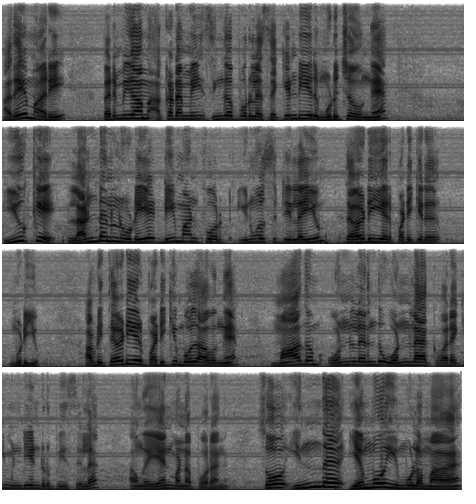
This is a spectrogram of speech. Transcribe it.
அதே மாதிரி Birmingham academy Singapore second year முடித்தவங்க யூகே லண்டனுடைய டிமான் ஃபோர்ட் யூனிவர்சிட்டிலையும் தேர்ட் இயர் படிக்கிற முடியும். அப்படி தேர்ட் இயர் படிக்கும்போது அவங்க மாதம் ஒன்லேருந்து ஒன் லேக் வரைக்கும் இந்தியன் ருபீஸில் அவங்க ஏர்ன் பண்ண போகிறாங்க ஸோ இந்த எம்ஓஇ மூலமாக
